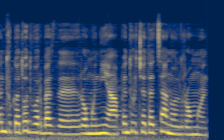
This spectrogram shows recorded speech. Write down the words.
Pentru că tot vorbeați de România, pentru cetățeanul român,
